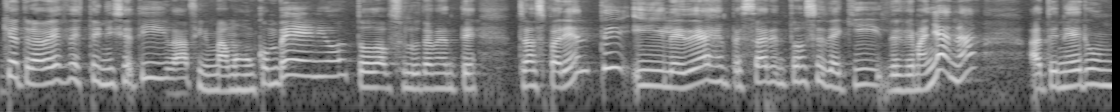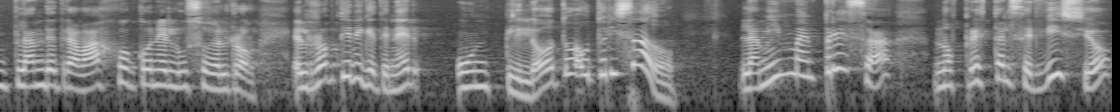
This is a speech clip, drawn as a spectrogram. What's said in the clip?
que a través de esta iniciativa firmamos un convenio, todo absolutamente transparente y la idea es empezar entonces de aquí, desde mañana, a tener un plan de trabajo con el uso del ROB. El ROB tiene que tener un piloto autorizado. La misma empresa nos presta el servicio,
